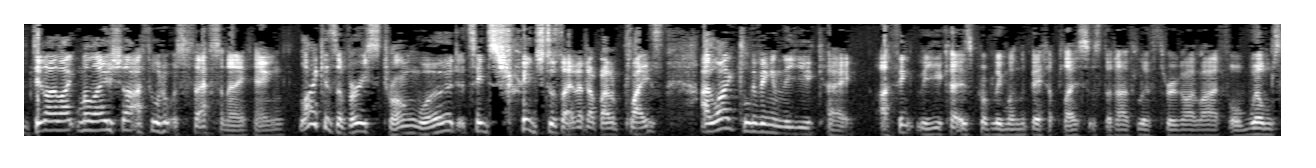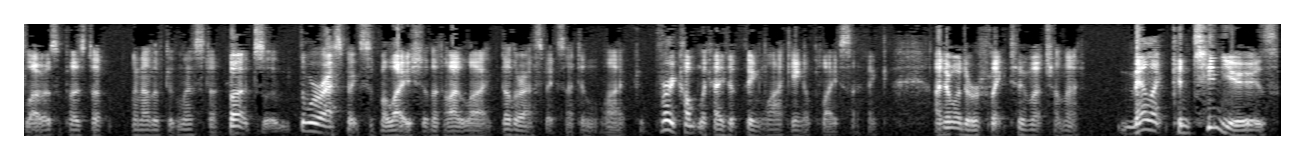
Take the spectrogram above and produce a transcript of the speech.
Did I like Malaysia? I thought it was fascinating. Like is a very strong word. It seems strange to say that about a place. I liked living in the UK. I think the UK is probably one of the better places that I've lived through my life, or Wilmslow as opposed to when I lived in Leicester. But there were aspects of Malaysia that I liked, other aspects I didn't like. Very complicated thing liking a place, I think. I don't want to reflect too much on that. Malek continues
